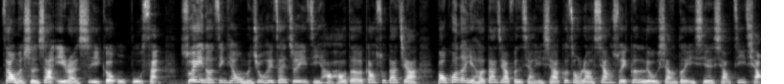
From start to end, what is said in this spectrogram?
在我们身上依然是一个五步散？所以呢，今天我们就会在这一集好好的告诉大家，包括呢也和大家分享一下各种让香水更留香的一些小技巧。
